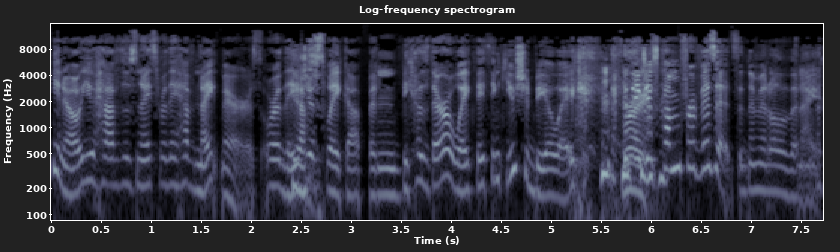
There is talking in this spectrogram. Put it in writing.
you know, you have those nights where they have nightmares or they Yes. just wake up and because they're awake, they think you should be awake. and Right. they just come for visits in the middle of the night.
